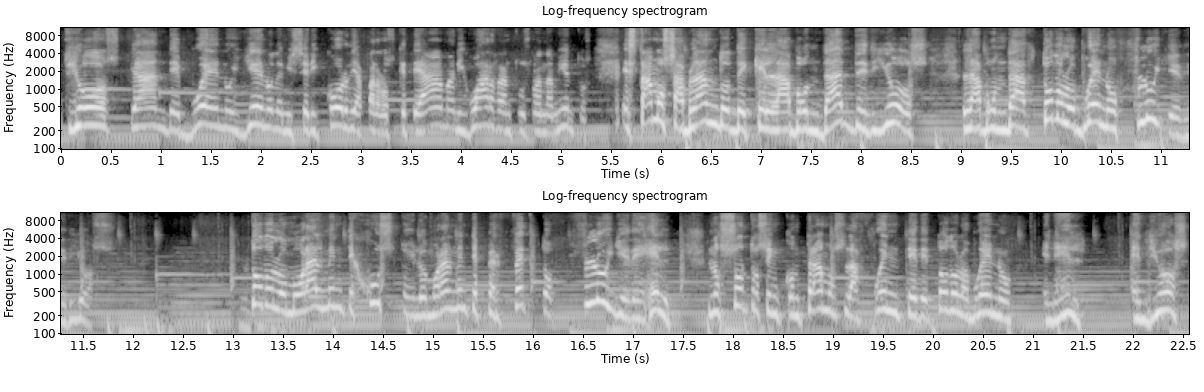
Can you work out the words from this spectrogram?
Dios grande, bueno y lleno de misericordia para los que te aman y guardan tus mandamientos. Estamos hablando de que la bondad de Dios, la bondad, todo lo bueno fluye de Dios todo lo moralmente justo y lo moralmente perfecto fluye de Él. Nosotros encontramos la fuente de todo lo bueno en Él en Dios,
